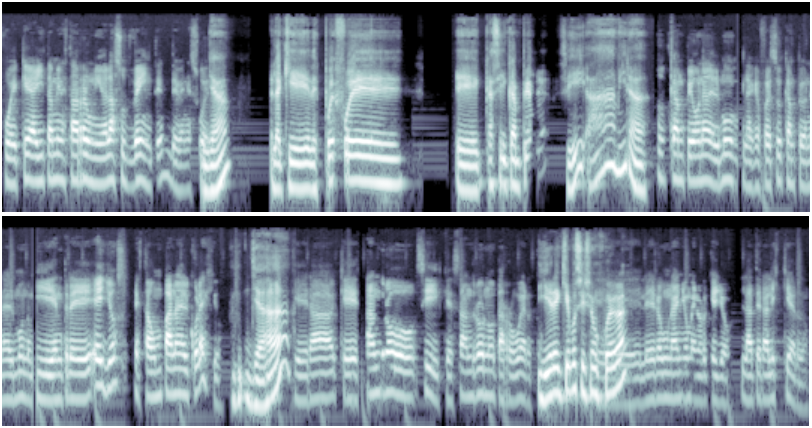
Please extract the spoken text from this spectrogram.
fue que ahí también estaba reunida la sub-20 de Venezuela. ¿Ya? La que después fue eh, casi campeona. Sí, ah, mira. subcampeona del mundo, la que fue subcampeona del mundo. Y entre ellos estaba un pana del colegio, ¿Ya? que era que Sandro, sí, que Sandro Nota Roberto. ¿Y él en qué posición Eh, juega? Él era un año menor que yo, lateral izquierdo.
